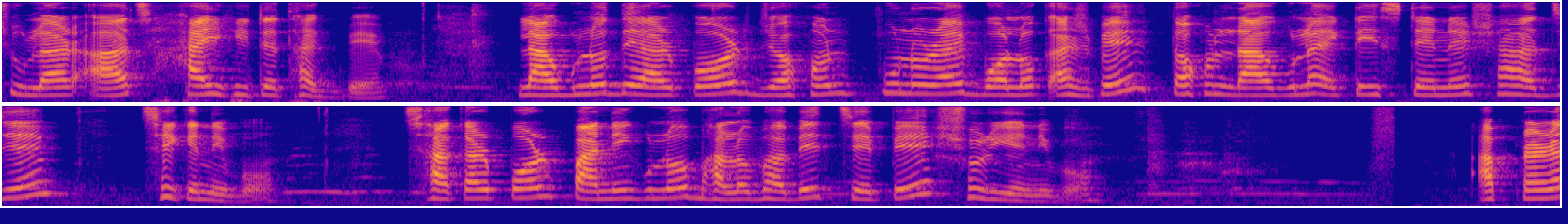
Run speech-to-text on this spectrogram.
চুলার আঁচ হাই হিটে থাকবে। লাউগুলো দেওয়ার পর যখন পুনরায় বলক আসবে, তখন লাউগুলো একটি স্টেনের সাহায্যে ছেঁকে নেব। ছাকার পর পানিগুলো ভালোভাবে চেপে সরিয়ে নিব। আপনারা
